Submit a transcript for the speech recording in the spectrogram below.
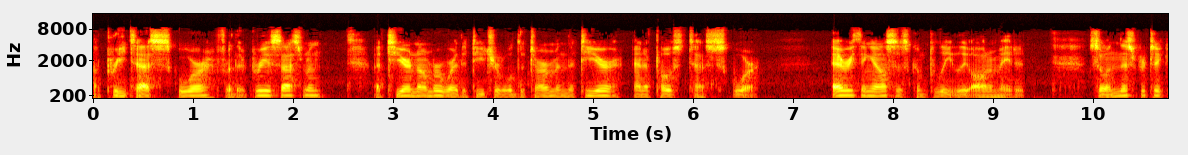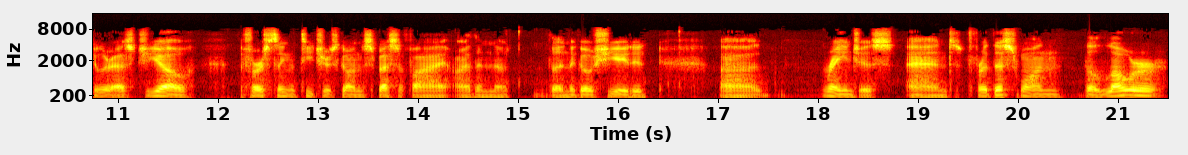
a pretest score for the pre-assessment, a tier number where the teacher will determine the tier, and a post-test score. Everything else is completely automated. So in this particular SGO, the first thing the teacher is going to specify are the, the negotiated uh, ranges. And for this one, the lower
